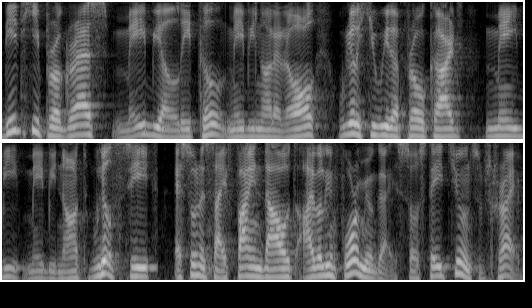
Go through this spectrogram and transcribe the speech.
Did he progress? Maybe a little, maybe not at all. Will he win a pro card? Maybe, maybe not. We'll see. As soon as I find out, I will inform you guys. So stay tuned, subscribe.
